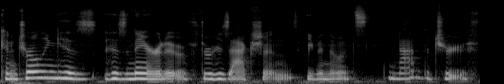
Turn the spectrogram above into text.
controlling his, his narrative through his actions, even though it's not the truth.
